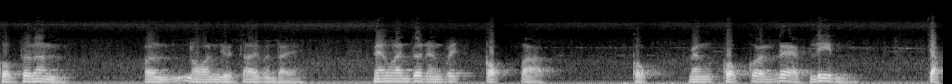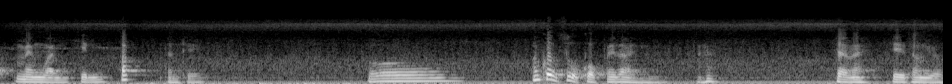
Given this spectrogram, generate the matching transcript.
กบตัวนั้นก็นอนอยู่ใต้บันได มงวันตัวหนึ่งไปเกาะปากกบแมงกบก็แลบลิ้น จับแมงวันกินปั๊บทันทีโอ้มันก็สู้กบไม่ได้นะใช่ไหมที่ทองอยู่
